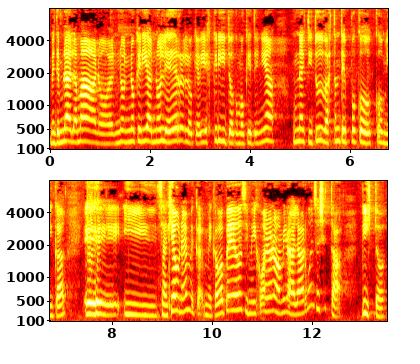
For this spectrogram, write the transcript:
me temblaba la mano, no, no quería no leer lo que había escrito, como que tenía una actitud bastante poco cómica. Eh, y Sanjeado una vez me, me cagó a pedos y me dijo, bueno, no, mira, la vergüenza ya está, listo.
